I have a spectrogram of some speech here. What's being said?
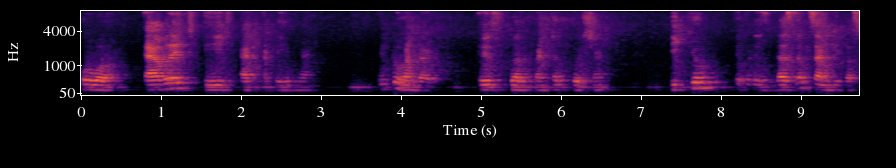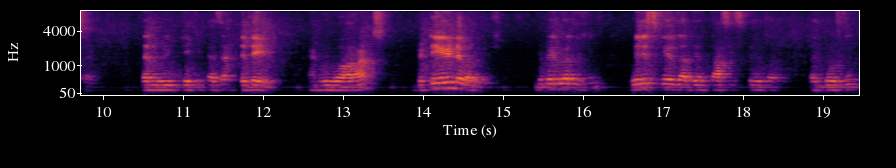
over average age at attainment into 100 is developmental quotient. DQ, if it is less than 70%, then we take it as a delay and we want detailed evaluation. Detailed evaluation, various scales are there, classic scales are like those things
